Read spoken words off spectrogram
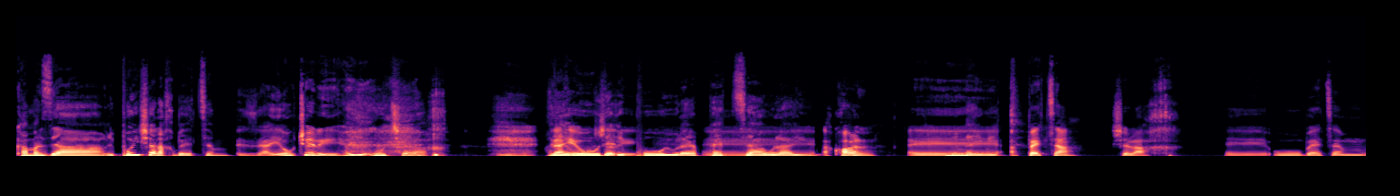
כמה זה הריפוי שלך בעצם? זה הייעוד שלי. הייעוד שלך. זה הייעוד שלי. הריפוי, אולי הפצע, אה, אולי... הכל. אה. הפצע שלך הוא בעצם,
